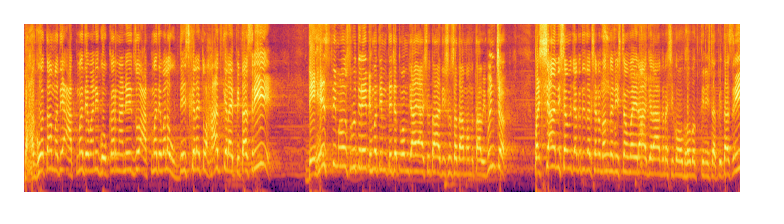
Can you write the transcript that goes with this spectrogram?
भागवतामध्ये आत्मदेवाने गोकर्णाने जो आत्मदेवाला उपदेश केलाय तो हाच केलाय पिताश्री. देहेस्ति श्रुतिरे भीमतीम तेजत्वम जाया अशुता आदिशु सदा ममता विमुंच पश्चा निशम जगती दक्षण भंग निष्ठम वैराग राग रसिको भव भक्ती निष्ठा पिताश्री।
